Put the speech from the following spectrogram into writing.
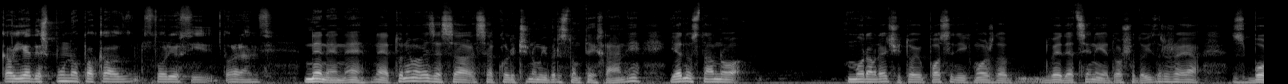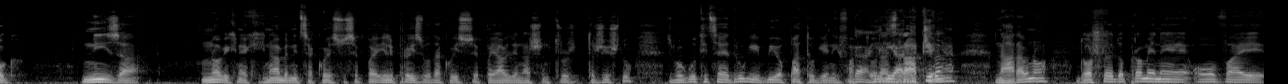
kao jedeš puno, pa kao stvorio si toleranciju. Ne, ne, ne, ne. To nema veze sa, sa količinom i vrstom te hrane. Jednostavno, moram reći, to je u posljednjih možda dve decenije došlo do izražaja zbog niza novih nekih namirnica koje su se ili proizvoda koji su se pojavili na našem tržištu zbog uticaja drugih biopatogenih faktora da, zračenja. Naravno, došlo je do promjene ovaj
